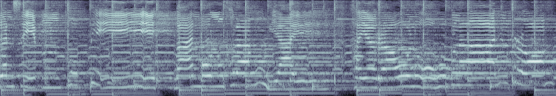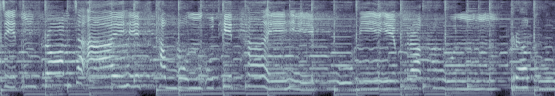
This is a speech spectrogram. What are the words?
อนสิบทุกปี งานบุญครั้งใหญ่ ให้เราลูกหลานพร้อมจิตพร้อมใจทำบุญอุทิศให้ผู้มีพระคุณ พระคุณ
